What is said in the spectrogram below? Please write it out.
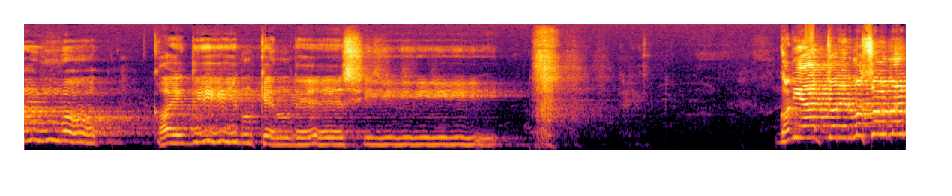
উম্মত, কয়দিন কেন্দেছি গরিয়ার চোরের মুসলমান।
